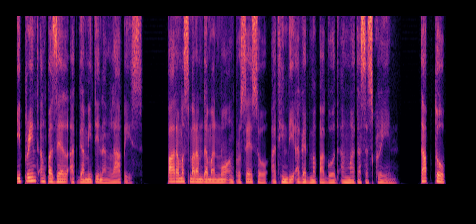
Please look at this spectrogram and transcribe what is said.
i-print ang puzzle at gamitin ang lapis para mas maramdaman mo ang proseso at hindi agad mapagod ang mata sa screen. Top top,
